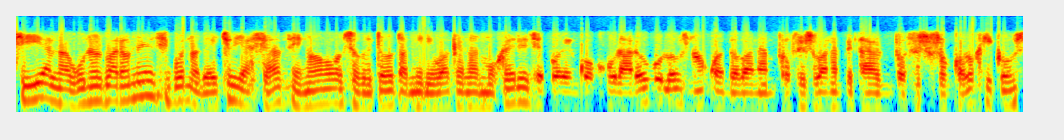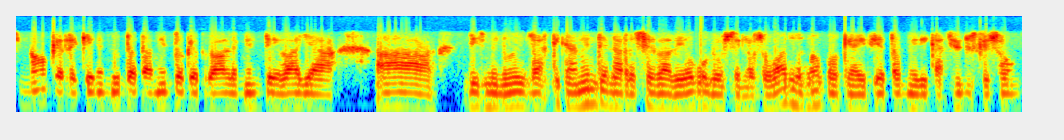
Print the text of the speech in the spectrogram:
Sí, en algunos varones, bueno, de hecho ya se hace, ¿no? Sobre todo también igual que en las mujeres se pueden conjurar óvulos, ¿no? Cuando van a proceso, van a empezar procesos oncológicos, ¿no? Que requieren de un tratamiento que probablemente vaya a disminuir drásticamente la reserva de óvulos en los ovarios, ¿no? Porque hay ciertas medicaciones que son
